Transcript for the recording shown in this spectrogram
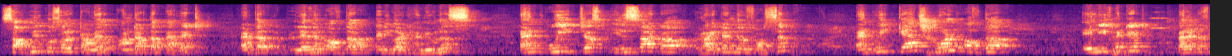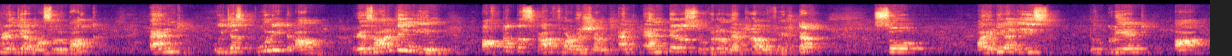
submucosal tunnel under the palate at the level of the pterygoid hamulus, and we just insert a right angle forceps, and we catch hold of the elevated palatopharyngeal muscle bulk, and we just pull it up, resulting in after the scar formation an antero-superolateral vector. So idea is to create a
